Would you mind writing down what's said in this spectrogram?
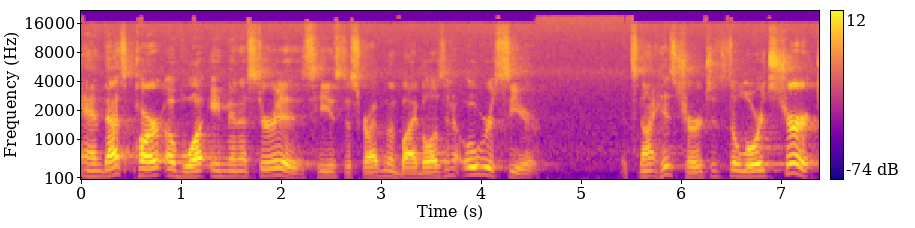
And that's part of what a minister is. He is described in the Bible as an overseer. It's not his church, it's the Lord's church.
